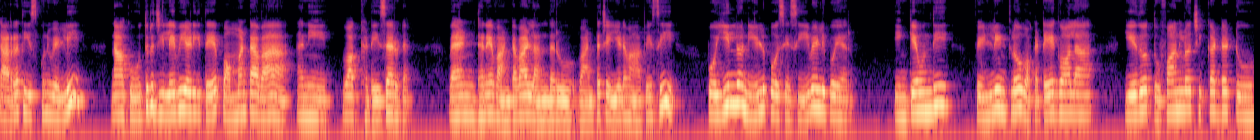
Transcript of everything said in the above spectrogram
కర్ర తీసుకుని వెళ్ళి నా కూతురు జిలేబీ అడిగితే పొమ్మంటావా? అని ఒక్కటేశారుట. వెంటనే వంట వాళ్ళందరూ వంట చెయ్యడం ఆపేసి పొయ్యిల్లో నీళ్ళు పోసేసి వెళ్ళిపోయారు. ఇంకేముంది? పెళ్ళింట్లో ఒకటే గోల. ఏదో తుఫాన్లో చిక్కడ్డట్టు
